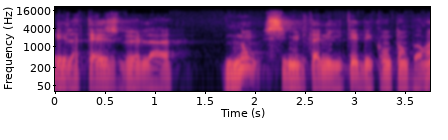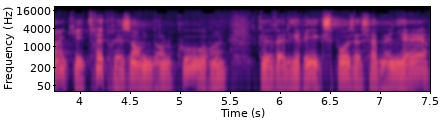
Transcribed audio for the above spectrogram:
et la thèse de la non-simultanéité des contemporains qui est très présente dans le cours, hein, que Valérie expose à sa manière.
